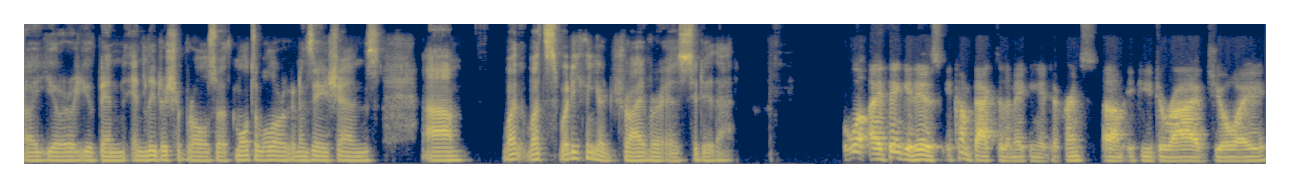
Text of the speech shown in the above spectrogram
uh, you're you've been in leadership roles with multiple organizations. Um, what what's what do you think your driver is to do that? Well, I think it is. It comes back to the making a difference. Um, if you derive joy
